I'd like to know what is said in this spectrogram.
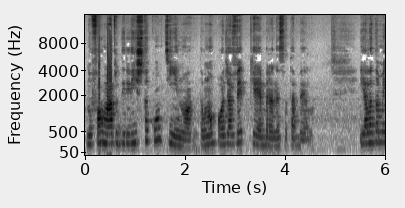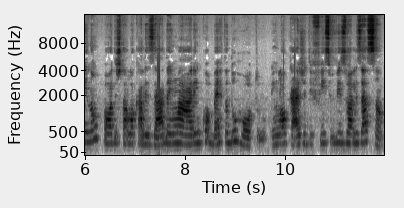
no formato de lista contínua, então não pode haver quebra nessa tabela e ela também não pode estar localizada em uma área encoberta do rótulo, em locais de difícil visualização,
